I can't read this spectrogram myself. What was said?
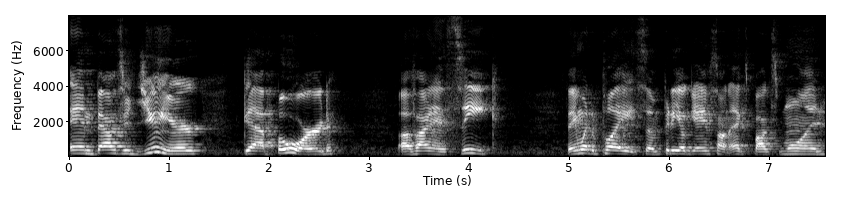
and Bowser Jr. got bored of hide and seek, they went to play some video games on Xbox One.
